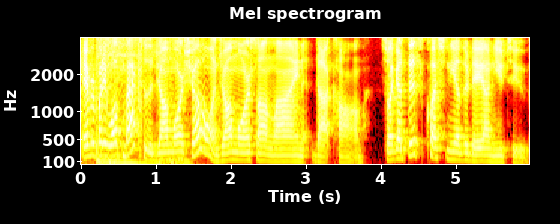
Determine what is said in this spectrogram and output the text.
Hey, everybody, welcome back to the John Morris Show on johnmorrisonline.com. So, I got this question the other day on YouTube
